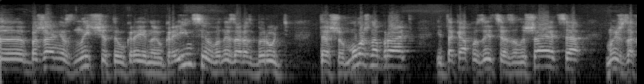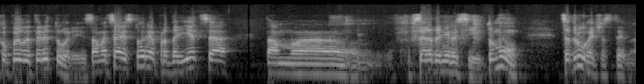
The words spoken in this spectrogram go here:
е, бажання знищити Україну і українців вони зараз беруть те, що можна брати, і така позиція залишається. Ми ж захопили території. Саме ця історія продається там е, всередині Росії. Тому це друга частина.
